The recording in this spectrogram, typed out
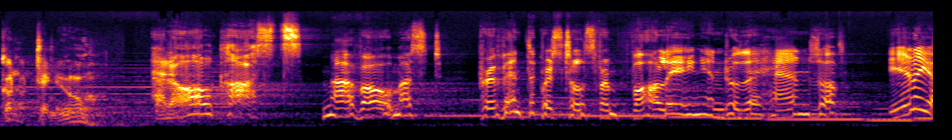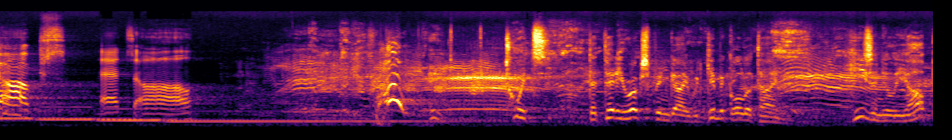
Continue. At all costs, Mavo must prevent the crystals from falling into the hands of Iliops. That's all. Hey, Twits, that Teddy Ruxpin guy with gimmick all the time. He's an Iliop.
